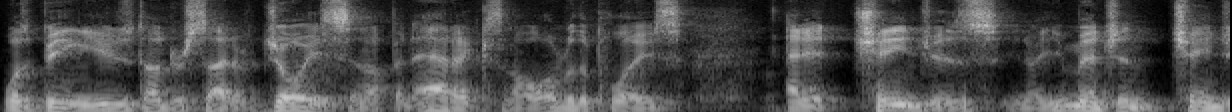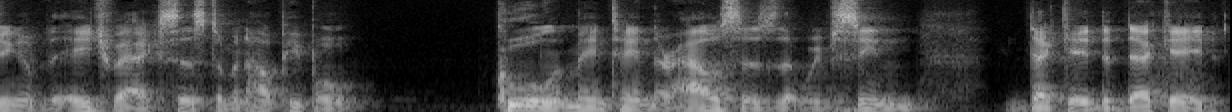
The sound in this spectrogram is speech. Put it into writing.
was being used underside of joists and up in attics and all over the place. And it changes. You know, you mentioned changing of the HVAC system and how people cool and maintain their houses that we've seen decade to decade,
